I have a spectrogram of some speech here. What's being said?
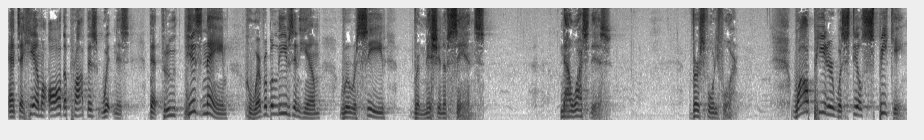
And to him all the prophets witness that through his name, whoever believes in him will receive remission of sins. Now, watch this. Verse 44. While Peter was still speaking,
